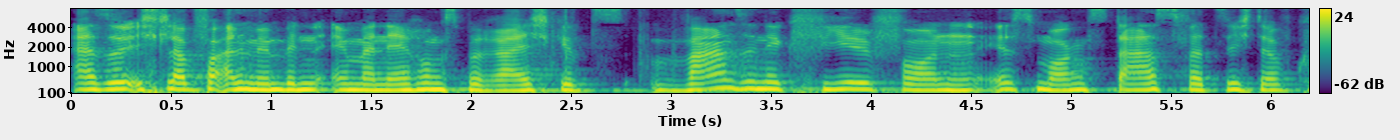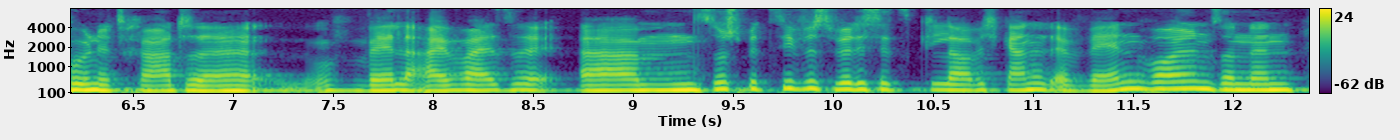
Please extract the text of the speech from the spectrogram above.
Also ich glaube, vor allem im, im Ernährungsbereich gibt's wahnsinnig viel von isst morgens das, verzichte auf Kohlenhydrate, wähle Eiweiße. Ähm, so spezifisch würde ich es jetzt, glaube ich, gar nicht erwähnen wollen, sondern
